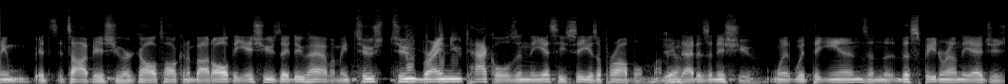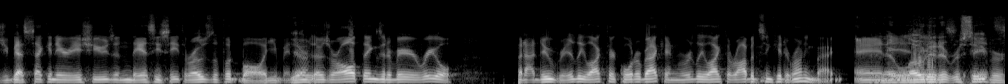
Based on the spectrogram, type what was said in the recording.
I mean it's it's obvious. You heard Carl talking about all the issues they do have. I mean, two two brand new tackles in the SEC is a problem. I mean, Yeah. that is an issue with, with the ends and the, the speed around the edges. You've got secondary issues, and the SEC throws the football. And you mean Yeah. those are all things that are very real. But I do really like their quarterback and really like the Robinson kid at running back. And, And they're it- loaded at receiver.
